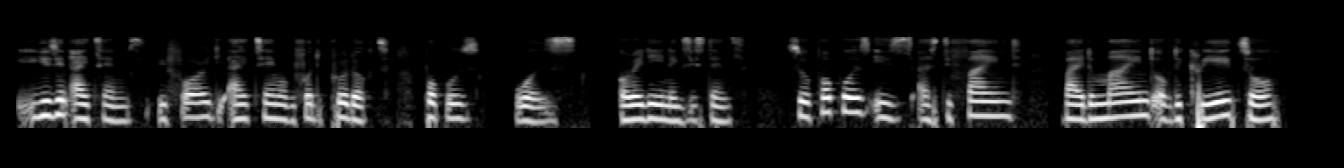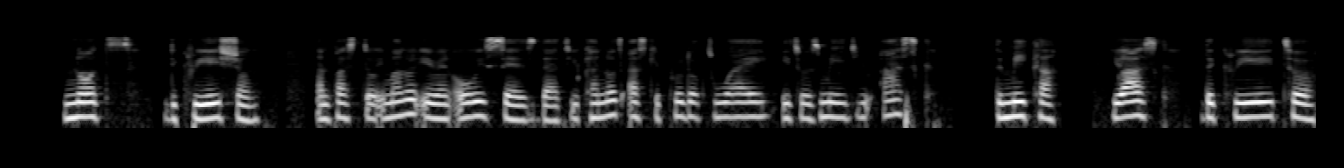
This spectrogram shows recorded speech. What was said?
using items before the item or before the product purpose was already in existence so purpose is as defined by the mind of the creator not the creation. And Pastor Emmanuel Aaron always says that you cannot ask a product why it was made. You ask the maker, you ask the creator.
